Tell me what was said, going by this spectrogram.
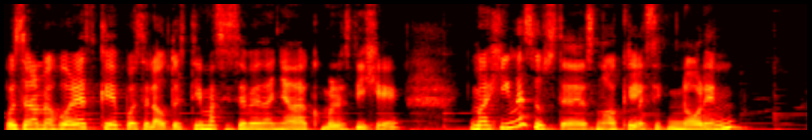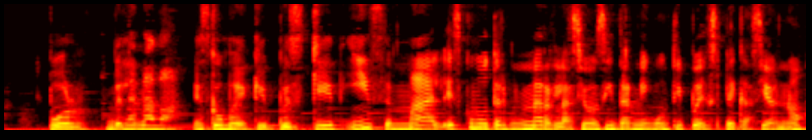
pues a lo mejor es que pues la autoestima sí se ve dañada como les dije. Imagínense ustedes, ¿no? Que les ignoren por de la nada. Es como de que, pues, ¿qué hice mal? Es como terminar una relación sin dar ningún tipo de explicación, ¿no?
